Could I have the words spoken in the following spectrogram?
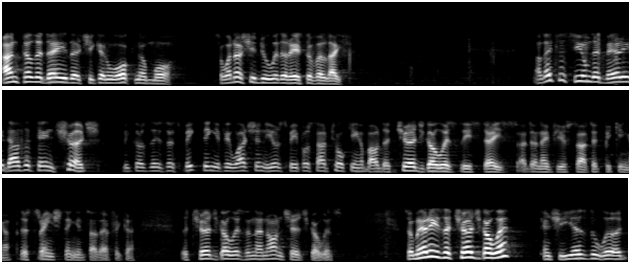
until the day that she can walk no more. So, what does she do with the rest of her life? Now, let's assume that Mary does attend church because there's this big thing. If you watch the news, people start talking about the churchgoers these days. I don't know if you started picking up the strange thing in South Africa the churchgoers and the non churchgoers. So Mary is a churchgoer, and she hears the words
